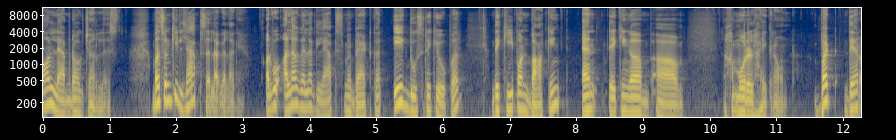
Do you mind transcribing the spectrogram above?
all lapdog journalist बस उनकी लैब्स अलग अलग हैं। और वो अलग अलग लैब्स में बैठ कर एक दूसरे के ऊपर they keep on barking and taking a moral high ground but they are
